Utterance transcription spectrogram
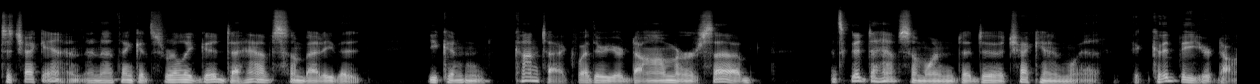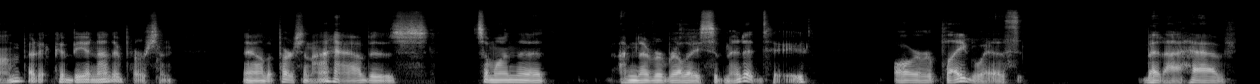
to check in. And I think it's really good to have somebody that you can contact, whether you're Dom or sub. It's good to have someone to do a check in with. It could be your Dom, but it could be another person. Now, the person I have is someone that I've never really submitted to or played with, but I have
